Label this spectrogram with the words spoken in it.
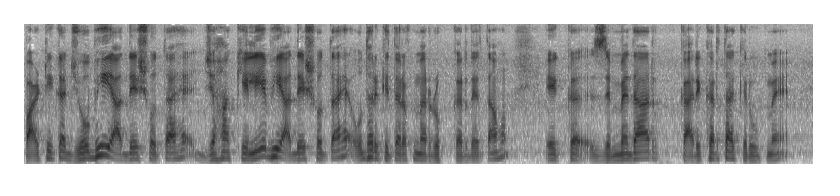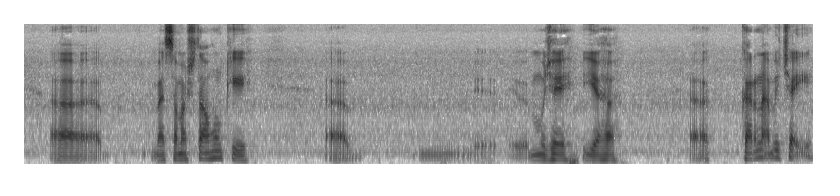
पार्टी का जो भी आदेश होता है, जहाँ के लिए भी आदेश होता है, उधर की तरफ़ मैं रुख कर देता हूँ। एक जिम्मेदार कार्यकर्ता के रूप में मैं समझता हूँ कि आ, मुझे यह आ, करना भी चाहिए।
